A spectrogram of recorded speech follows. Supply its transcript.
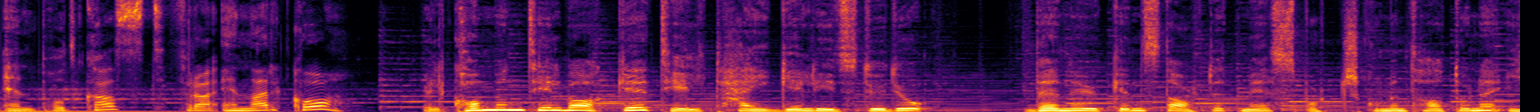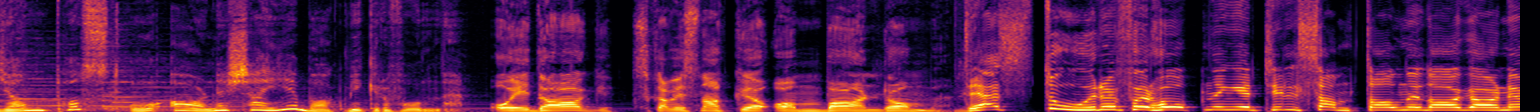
En podkast fra NRK. Velkommen tilbake til Teige lydstudio. Denne uken startet med sportskommentatorene Jan Post og Arne Skeie bak mikrofonene. Og i dag skal vi snakke om barndom. Det er store forhåpninger til samtalen i dag, Arne.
